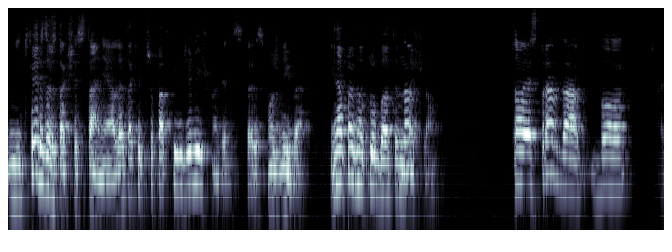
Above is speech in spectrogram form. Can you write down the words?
nie twierdzę, że tak się stanie, ale takie przypadki widzieliśmy, więc to jest możliwe. I na pewno kluby o tym No. myślą. To jest prawda, bo y,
